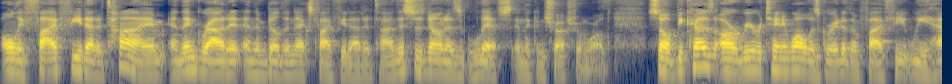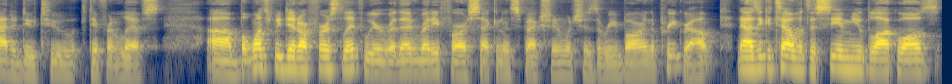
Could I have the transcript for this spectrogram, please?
only five feet at a time and then grout it and then build the next five feet at a time. This is known as lifts in the construction world. So because our rear retaining wall was greater than five feet, we had to do two different lifts. Um, but once we did our first lift, we were then ready for our second inspection, which is the rebar and the pre-grout. Now, as you can tell with the CMU block walls,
